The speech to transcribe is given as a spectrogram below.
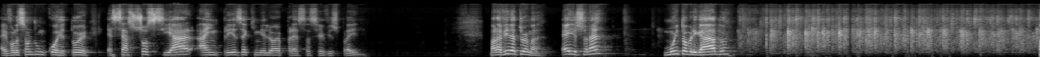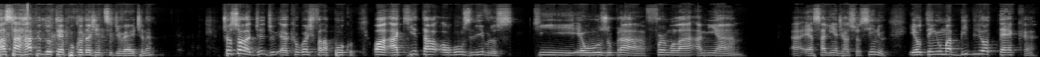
A evolução de um corretor é se associar à empresa que melhor presta serviço para ele. Maravilha, turma? É isso, né? Muito obrigado. Passa rápido o tempo quando a gente se diverte, né? Deixa eu só, é que eu gosto de falar pouco. Ó, aqui tá alguns livros que eu uso para formular a minha essa linha de raciocínio. Eu tenho uma biblioteca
